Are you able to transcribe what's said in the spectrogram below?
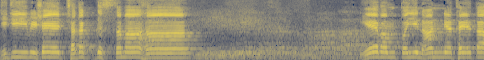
ஜிஜீவிஷே சதக்கு சமாக ஏவம் துவயி நானியதேதா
